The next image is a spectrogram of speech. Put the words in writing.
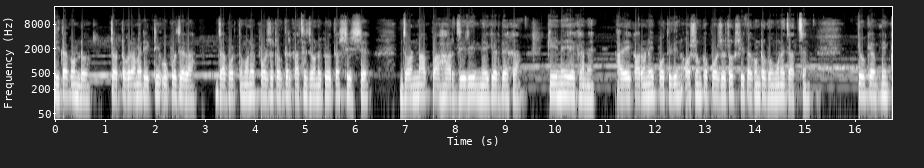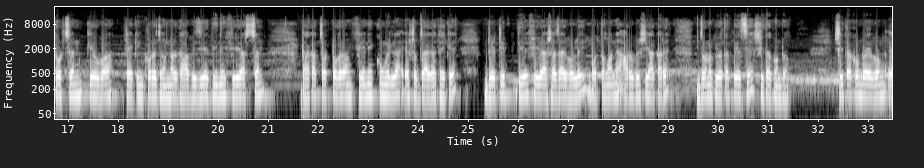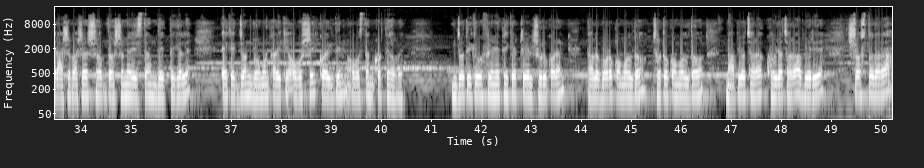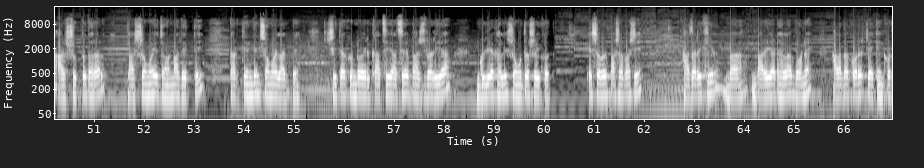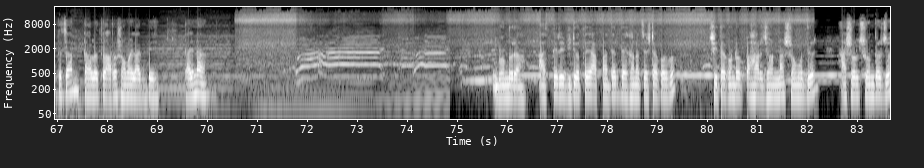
সীতাকুণ্ড, চট্টগ্রামের একটি উপজেলা, যা বর্তমানে পর্যটকদের কাছে জনপ্রিয়তার শীর্ষে। ঝর্ণা, পাহাড় জিরি মেঘের দেখা। কি নেই এখানে? আর এই কারণেই প্রতিদিন অসংখ্য পর্যটক সীতাকুণ্ড ভ্রমণে যাচ্ছেন। কেউ ক্যাম্পিং করছেন, কেউ বা ট্রেকিং করে ঝর্ণার গা ভিজিয়ে দিনেই ফিরে আসছেন। ঢাকা, চট্টগ্রাম, ফেনী, কুমিল্লা, এসব জায়গা থেকে ডে ট্রিপ দিয়ে ফিরে আসা যায় বলেই বর্তমানে আরও বেশি আকারে জনপ্রিয়তা পেয়েছে সীতাকুণ্ড। সীতাকুণ্ড এবং এর আশেপাশের সব দর্শনীয় স্থান দেখতে গেলে এক একজন ভ্রমণকারীকে অবশ্যই কয়েকদিন অবস্থান করতে হবে। যদি কেউ ফেনী থেকে ট্রেল শুরু করেন, তাহলে বড় কমলদহ, ছোট কমলদহ, নাপিও ছাড়া, খৈরা ছাড়া বেরিয়ে স্বস্থধারা আর সুপ্তধারার লাস্ট সময়ে ঝর্ণা দেখতেই তার তিন দিন সময় লাগবে। সীতাকুণ্ড এর কাছেই আছে বাঁশবাড়িয়া, গুলিয়াখালী সমুদ্র সৈকত। এসবের পাশাপাশি হাজারিখিল বা বাড়িয়াঢালা বনে আলাদা করে ট্রেকিং করতে চান, তাহলে তো আরও সময় লাগবেই, তাই না? বন্ধুরা, আজকের এই ভিডিওতে আপনাদের দেখানোর চেষ্টা করব সীতাকুণ্ড পাহাড় ঝর্ণা সমুদ্রের আসল সৌন্দর্য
